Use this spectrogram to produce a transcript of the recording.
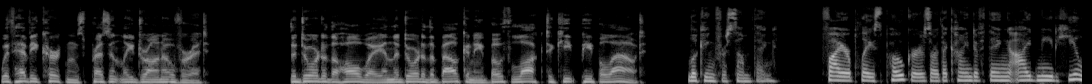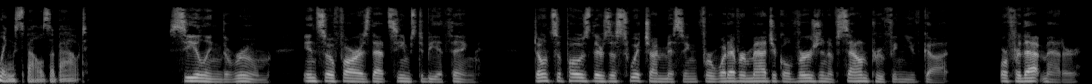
with heavy curtains presently drawn over it. The door to the hallway and the door to the balcony both locked to keep people out. Looking for something. Fireplace pokers are the kind of thing I'd need healing spells about. Sealing the room, insofar as that seems to be a thing. Don't suppose there's a switch I'm missing for whatever magical version of soundproofing you've got. Or for that matter,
